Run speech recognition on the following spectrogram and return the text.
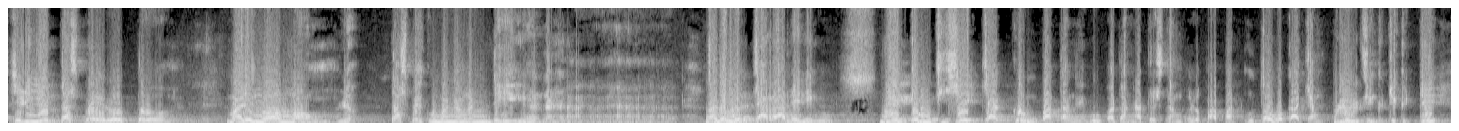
ciliut tas beh roto maling ngomong loh tas behku mana ngendi? nah, ngaten lho carane niku. Ngitung dhisik jagung 4434 utawa kacang blul sing gedhe-gedhe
